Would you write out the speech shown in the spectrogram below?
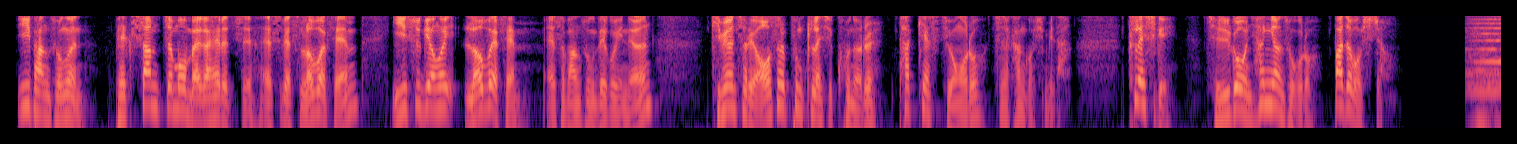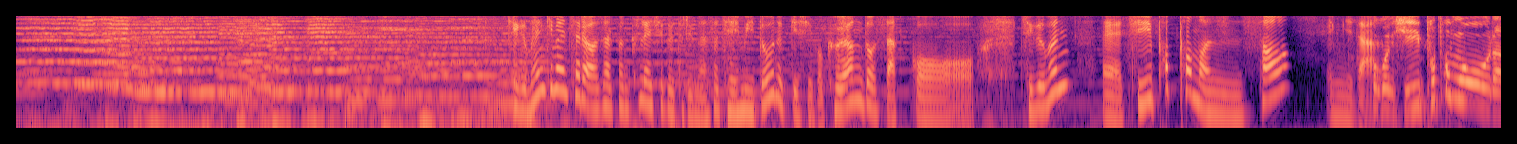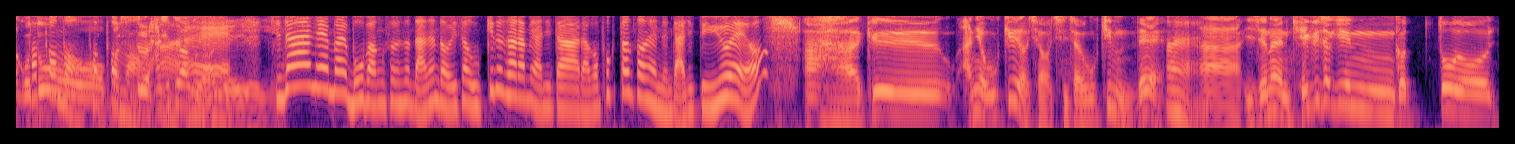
이 방송은 103.5MHz SBS Love FM 이숙영의 Love FM에서 방송되고 있는 김현철의 어설픈 클래식 코너를 팟캐스트용으로 제작한 것입니다. 클래식의 즐거운 향연 속으로 빠져보시죠. 개그맨 김현철의 어설픈 클래식을 들으면서 재미도 느끼시고 교양도 쌓고 지금은 예, 지 퍼포먼서 입니다. 혹은 지 퍼포머라고도 퍼포머, 퍼포머. 말씀들 하시더라고요. 아, 예. 예. 예, 예. 지난해 말 모 방송에서 나는 더 이상 웃기는 사람이 아니다라고 폭탄선언했는데 아직도 유효해요? 아, 그 아니요 웃겨요. 저 진짜로 웃기는데 네. 아 이제는 개그적인 것 도또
